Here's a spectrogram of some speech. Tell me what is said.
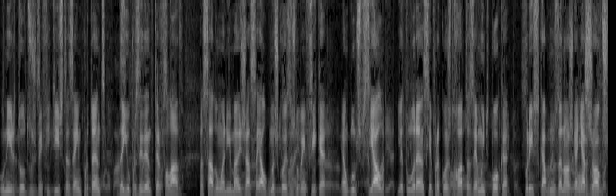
unir todos os benfiquistas é importante. Daí o presidente ter falado. Passado um ano e meio já sei algumas coisas do Benfica. É um clube especial e a tolerância para com as derrotas é muito pouca. Por isso cabe-nos a nós ganhar jogos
